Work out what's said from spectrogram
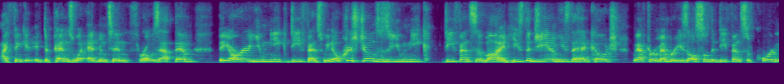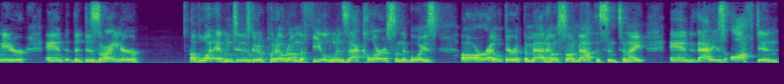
I think it, it, depends what Edmonton throws at them. They are a unique defense. We know Chris Jones is a unique defensive mind. He's the GM, he's the head coach. We have to remember he's also the defensive coordinator and the designer of what Edmonton is going to put out on the field when Zach Collaros and the boys uh, are out there at the Madhouse on Matheson tonight. And that is often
